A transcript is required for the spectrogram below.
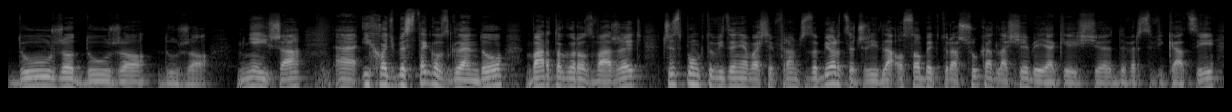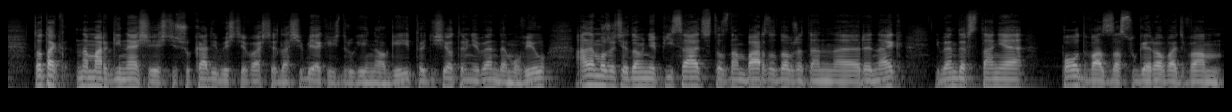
dużo, dużo, dużo mniejsza e, i choćby z tego względu warto go rozważyć, czy z punktu widzenia właśnie franczyzobiorcy, czyli dla osoby, która szuka dla siebie jakiejś e, dywersyfikacji, to tak na marginesie, jeśli szukalibyście właśnie dla siebie jakiejś drugiej nogi, to dzisiaj o tym nie będę mówił, ale możecie do mnie pisać, to znam bardzo dobrze ten e, rynek i będę w stanie pod Was zasugerować Wam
